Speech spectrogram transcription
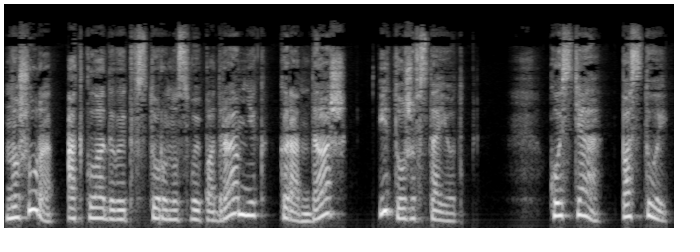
Но Шура откладывает в сторону свой подрамник, карандаш и тоже встает. «Костя, постой!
